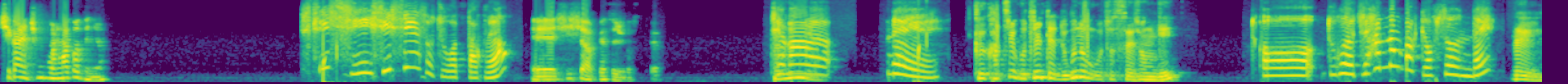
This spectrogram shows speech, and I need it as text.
시간이 충분하거든요. CC CC에서 죽었다고요? 예, CC 앞에서 죽었어요. 제가 네. 그 가칠 고칠 때 누구 누구 고쳤어요 전기? 어 누구였지? 한 명밖에 없었는데 네.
